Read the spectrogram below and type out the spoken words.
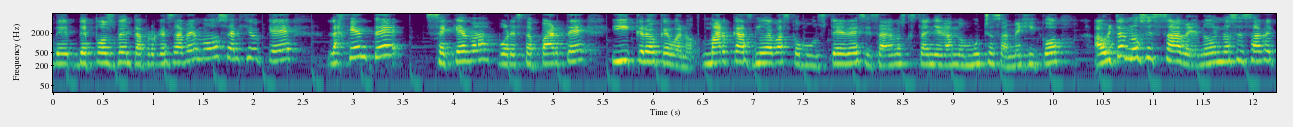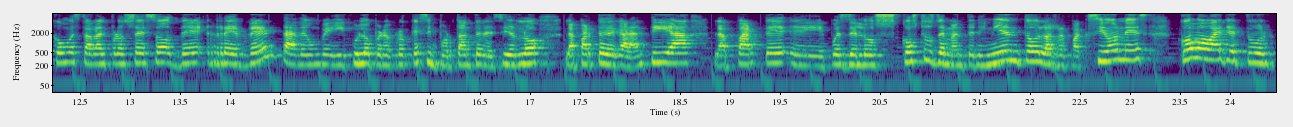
de, de postventa, porque sabemos, Sergio, que la gente se queda por esta parte y creo que, bueno, marcas nuevas como ustedes y sabemos que están llegando muchas a México, ahorita no se sabe, ¿no? No se sabe cómo estará el proceso de reventa de un vehículo, pero creo que es importante decirlo, la parte de garantía, la parte, eh, pues, de los costos de mantenimiento, las refacciones, ¿cómo va Tour?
